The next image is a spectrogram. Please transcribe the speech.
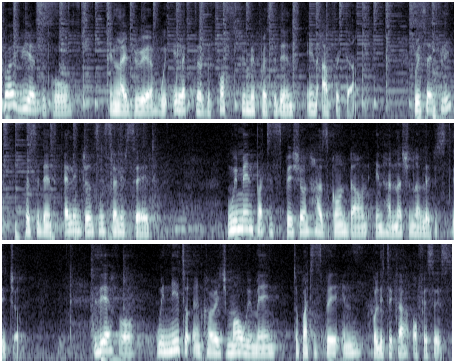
12 years ago, in Liberia, we elected the first female president in Africa. Recently, President Ellen Johnson Sirleaf said, women participation has gone down in her national legislature. Therefore, we need to encourage more women to participate in political offices.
